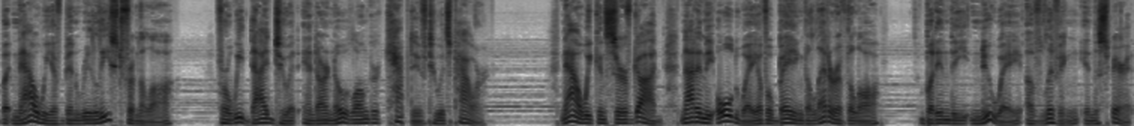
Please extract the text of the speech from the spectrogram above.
But now we have been released from the law for we died to it and are no longer captive to its power. Now we can serve God, not in the old way of obeying the letter of the law, but in the new way of living in the Spirit.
